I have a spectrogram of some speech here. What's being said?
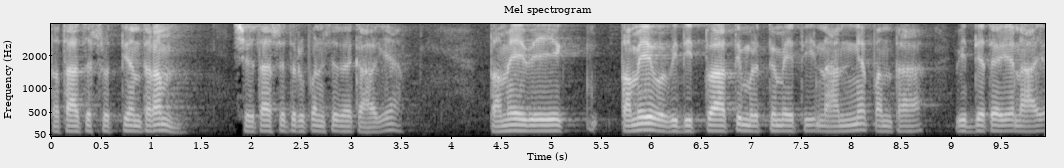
तथा च श्रुत्यंतरम, श्वेता सेतु से कहा गया, तमेव तमेव विदित्वाति मृत्युमेति नान्य पंथा विद्यते नाय।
